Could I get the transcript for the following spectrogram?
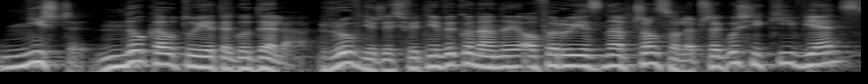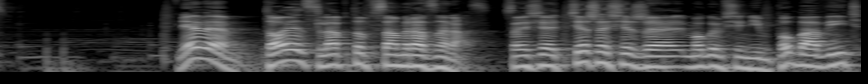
niszczy, nokautuje tego Dela. Również jest świetnie wykonany, oferuje znacząco lepsze głośniki, więc nie wiem, to jest laptop sam raz na raz. W sensie cieszę się, że mogłem się nim pobawić,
